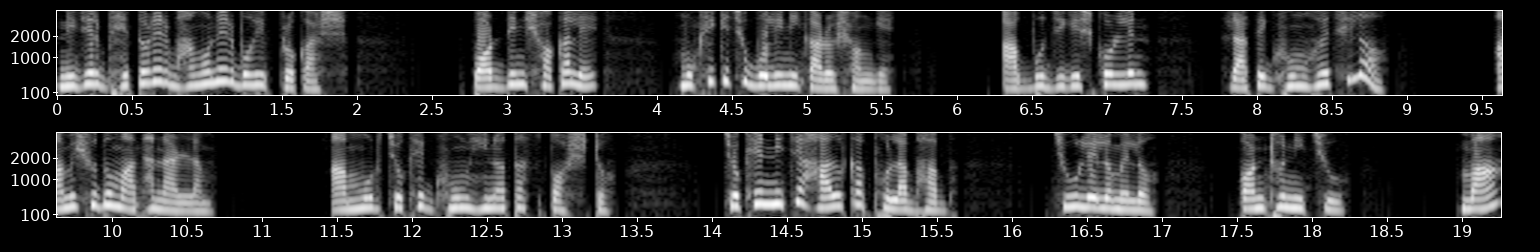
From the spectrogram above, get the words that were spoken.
নিজের ভেতরের ভাঙনের বহিঃপ্রকাশ? পরদিন সকালে মুখে কিছু বলিনি কারও সঙ্গে। আব্বু জিজ্ঞেস করলেন, রাতে ঘুম হয়েছিল? আমি শুধু মাথা নাড়লাম। আম্মুর চোখে ঘুমহীনতা স্পষ্ট। চোখের নিচে হালকা ফোলা ভাব। চুল এলোমেলো, কণ্ঠ নিচু। মা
